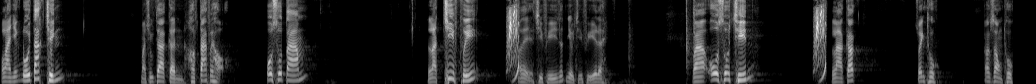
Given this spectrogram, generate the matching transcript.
là những đối tác chính mà chúng ta cần hợp tác với họ. Ô, số 8 là chi phí. Có thể là chi phí, rất nhiều chi phí ở đây và ô số 9 là các doanh thu, các dòng thu.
